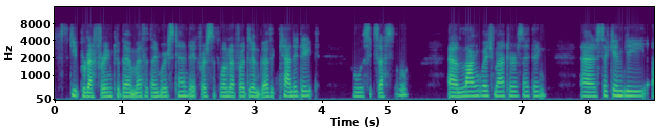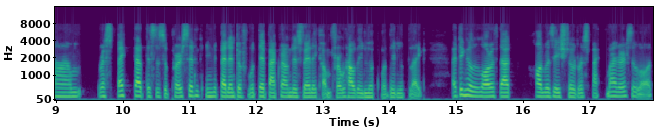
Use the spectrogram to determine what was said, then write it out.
just keep referring to them as a diverse candidate. First of all, refer to them as a candidate who was successful. Uh, language matters, I think. Uh, secondly, um, respect that this is a person, independent of what their background is, where they come from, how they look, what they look like. I think a lot of that conversational respect matters a lot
